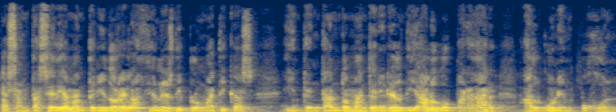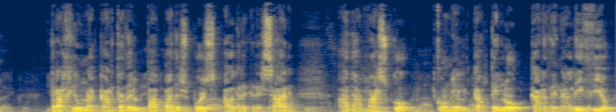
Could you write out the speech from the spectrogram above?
La Santa Sede ha mantenido relaciones diplomáticas intentando mantener el diálogo para dar algún empujón. Traje una carta del Papa después al regresar a Damasco con el capelo cardenalicio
